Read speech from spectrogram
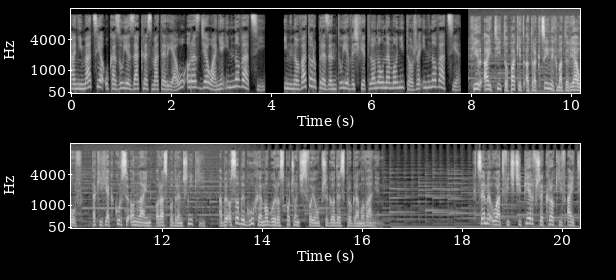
Animacja ukazuje zakres materiału oraz działanie innowacji. Innowator prezentuje wyświetloną na monitorze innowację. HIR IT to pakiet atrakcyjnych materiałów, takich jak kursy online oraz podręczniki, aby osoby głuche mogły rozpocząć swoją przygodę z programowaniem. Chcemy ułatwić Ci pierwsze kroki w IT.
